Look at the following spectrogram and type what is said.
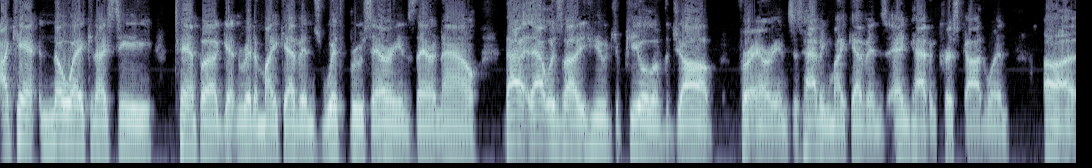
I can't. No way can I see Tampa getting rid of Mike Evans with Bruce Arians there now. That that was a huge appeal of the job for Arians is having Mike Evans and having Chris Godwin. Uh,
